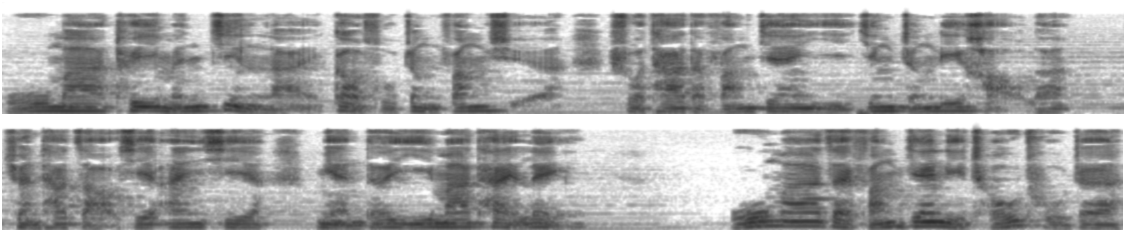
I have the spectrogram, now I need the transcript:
吴妈推门进来，告诉郑芳雪说她的房间已经整理好了，劝她早些安歇，免得姨妈太累。吴妈在房间里踌躇着，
